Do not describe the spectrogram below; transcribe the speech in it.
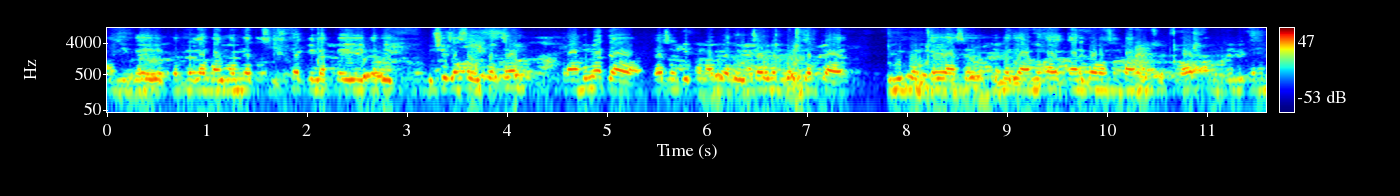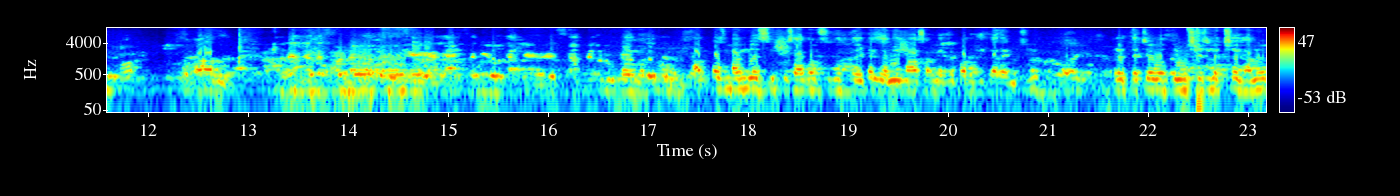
आणि काही पत्रकार बांधवांनी आता सूचना केल्यात काही एखादी विशेष असा उपक्रम राबवण्यात यावा त्यासाठी पण आम्ही आता विचार मंथन करतो आहे तुम्ही पण काही असं एखादी अनोखा कार्यक्रम असेल तर आम्ही सुचवा आणि जेणेकरून तो राबवू आत्ताच मान्य स्थिती साहेबांसोबत बैठक झाली महासंघाच्या पदाधिकाऱ्यांची. तर त्याच्यावरती विशेष लक्ष घालून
